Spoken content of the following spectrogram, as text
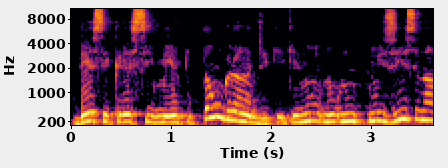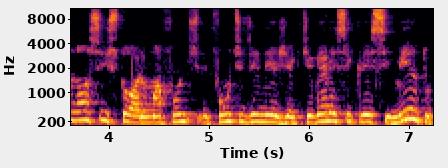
desse crescimento tão grande, que, que não, não, não existe na nossa história uma fonte, fonte de energia que tiver esse crescimento,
